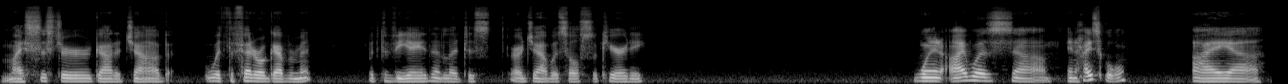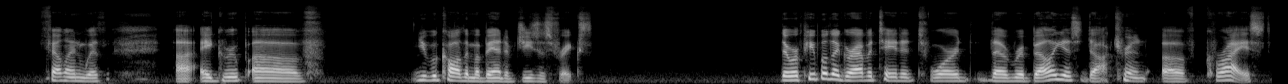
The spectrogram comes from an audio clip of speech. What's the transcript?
My sister got a job with the federal government with the VA that led to our job with Social Security. When I was uh, in high school, I uh, fell in with uh, a group of, you would call them a band of Jesus freaks. There were people that gravitated toward the rebellious doctrine of Christ,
